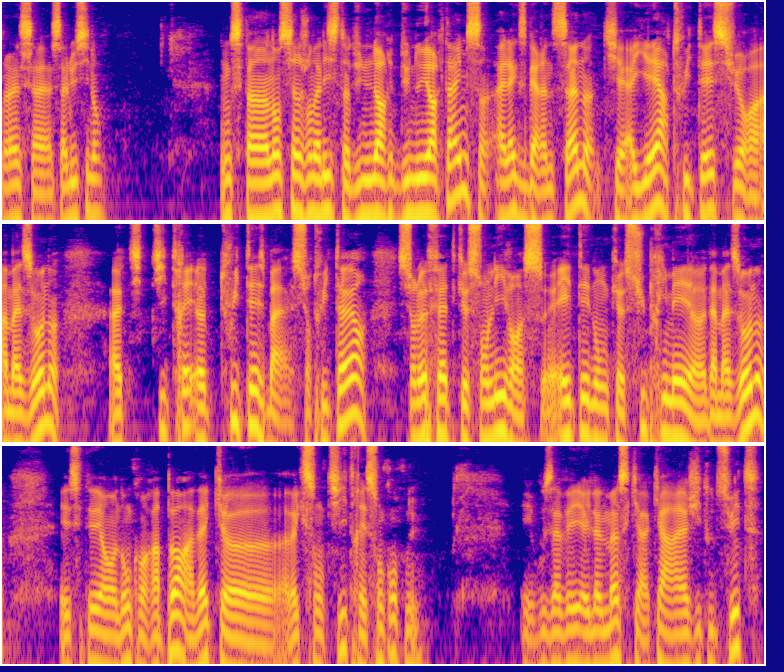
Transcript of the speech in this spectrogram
Ouais, c'est hallucinant. Donc c'est un ancien journaliste du New, York, Times, Alex Berenson, qui a hier tweeté sur Amazon, titré, euh, tweeté bah, sur Twitter sur le fait que son livre été donc supprimé euh, d'Amazon et c'était donc en rapport avec son titre et son contenu. Et vous avez Elon Musk qui a, réagi tout de suite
